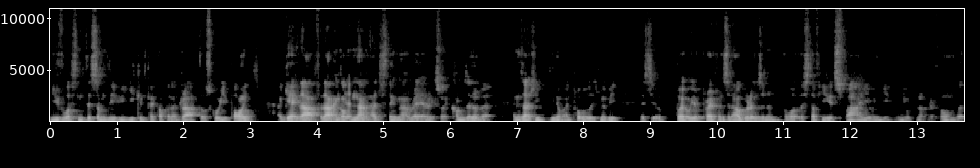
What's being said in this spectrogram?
you've listened to somebody who you can pick up in a draft that'll score you points. I get that for that angle, yeah. and that I just think that rhetoric sort of comes in a bit, and is actually you know, and probably it's maybe it's about all your preference and algorithms and a lot of the stuff you get spat at you when you when you open up your phone. But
